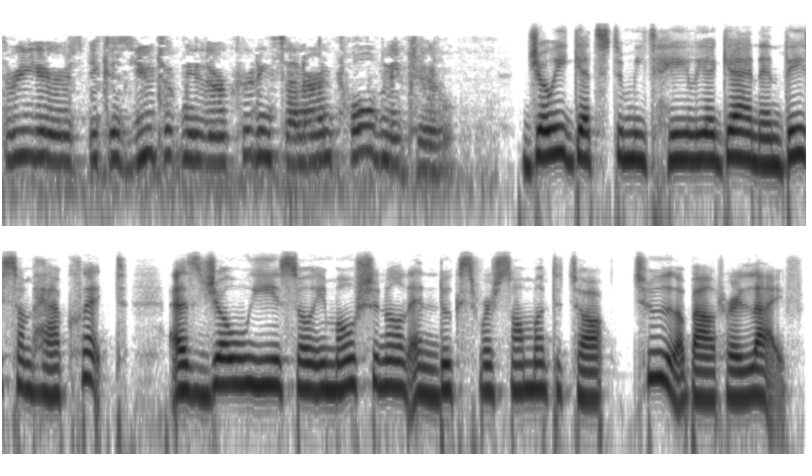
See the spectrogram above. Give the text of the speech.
three years because you took me to the recruiting center and told me to. Joey gets to meet Haley again and they somehow clicked, as Joey is so emotional and looks for someone to talk to about her life.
